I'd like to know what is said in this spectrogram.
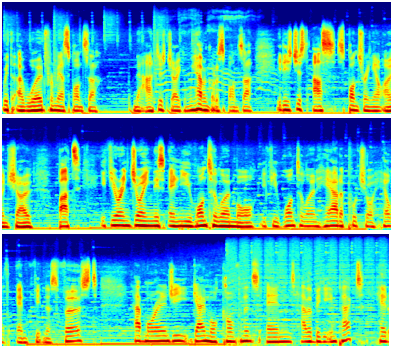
with a word from our sponsor. Nah, just joking. We haven't got a sponsor. It is just us sponsoring our own show. But if you're enjoying this and you want to learn more, if you want to learn how to put your health and fitness first, have more energy, gain more confidence, and have a bigger impact, head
